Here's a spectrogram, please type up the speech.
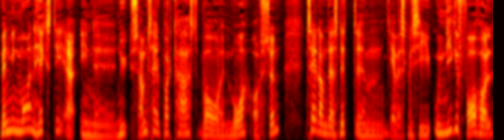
Men Min mor er en heks, det er en øh, ny samtale-podcast, hvor øh, mor og søn taler om deres lidt, øh, ja hvad skal vi sige, unikke forhold,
